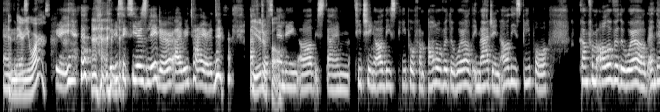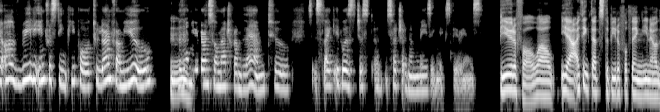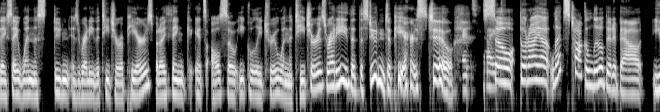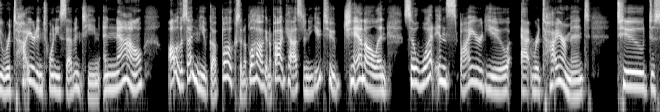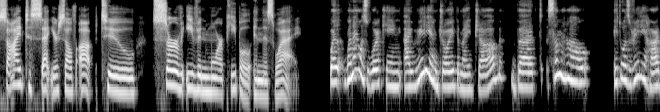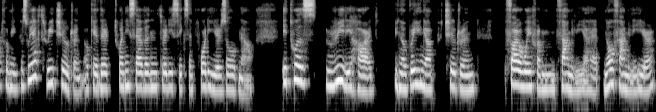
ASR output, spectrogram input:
And, and there you are. 36 years later, I retired after Beautiful. spending all this time teaching all these people from all over the world. Imagine all these people come from all over the world, and they're all really interesting people to learn from you. Mm. But then mm. you learn so much from them too. So it's like it was just a, such an amazing experience. Beautiful. Well, yeah, I think that's the beautiful thing. You know, they say when the student is ready, the teacher appears, but I think it's also equally true when the teacher is ready that the student appears too. Right. So, Thouria, let's talk a little bit about you retired in 2017 and now all of a sudden you've got books and a blog and a podcast and a YouTube channel. And so, what inspired you at retirement? To decide to set yourself up to serve even more people in this way? Well, when I was working, I really enjoyed my job, but somehow it was really hard for me because we have three children. Okay, they're 27, 36, and 40 years old now. It was really hard, you know, bringing up children far away from family. I have no family here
